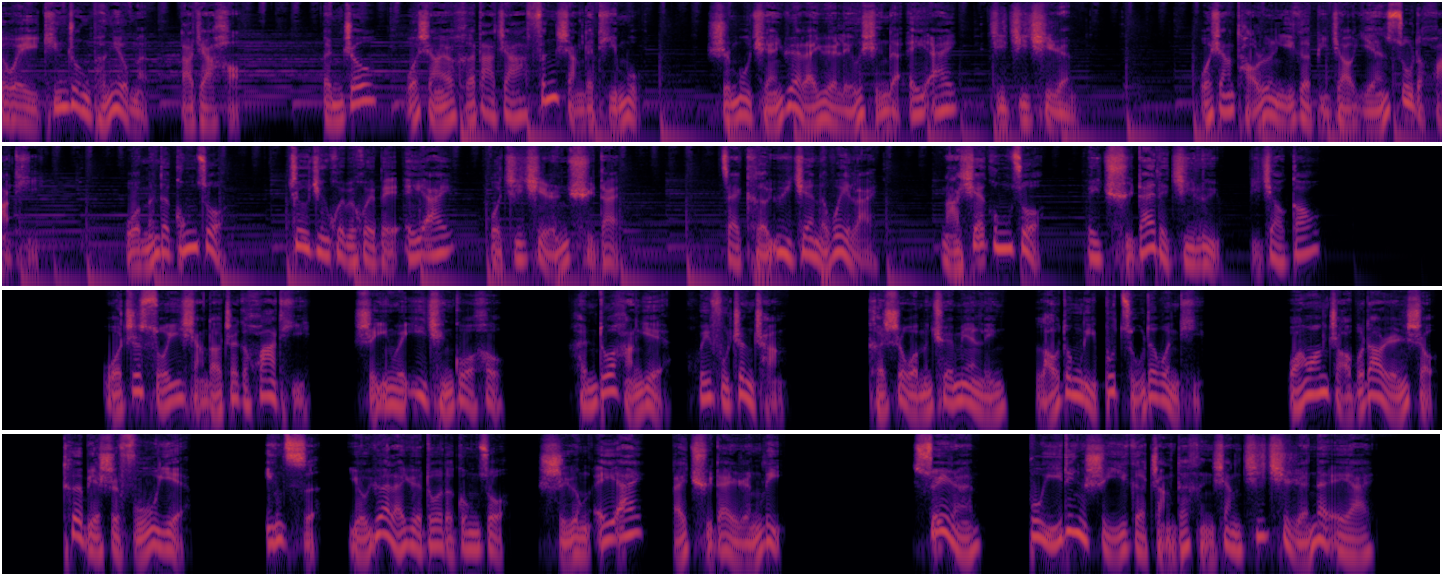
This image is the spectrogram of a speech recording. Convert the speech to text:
各位听众朋友们，大家好。本周我想要和大家分享的题目是目前越来越流行的 AI 及机器人。我想讨论一个比较严肃的话题：我们的工作究竟会不会被 AI 或机器人取代？在可预见的未来，哪些工作被取代的几率比较高？我之所以想到这个话题，是因为疫情过后，很多行业恢复正常，可是我们却面临劳动力不足的问题，往往找不到人手，特别是服务业。因此，有越来越多的工作使用 AI 来取代人力。虽然不一定是一个长得很像机器人的 AI，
